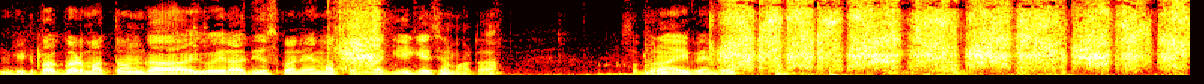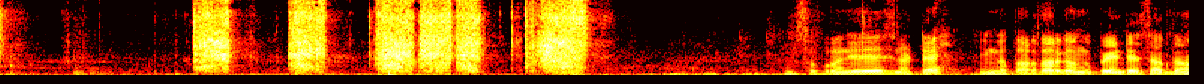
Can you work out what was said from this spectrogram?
ఇంక ఇటుపక్క కూడా మొత్తం ఇంకా ఇగో ఇలా తీసుకొని మొత్తం ఇలా గీకేసానమాట శుభ్రం అయిపోయింది. శుభ్రం చేసేసినట్టే. ఇంకా త్వర త్వరగా ఇంకా పెయింట్ వేసేద్దాం.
